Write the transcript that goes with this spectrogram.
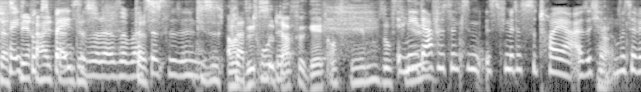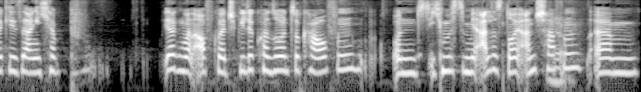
Facebook halt Spaces das, oder sowas. Das, das, dieses Aber würdest du dafür Geld ausgeben, so viel? Nee, dafür sind, ist mir das zu teuer. Also ich hab, ja. muss ja wirklich sagen, ich habe irgendwann aufgehört, Spielekonsolen zu kaufen und ich müsste mir alles neu anschaffen. Ja. Ähm,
